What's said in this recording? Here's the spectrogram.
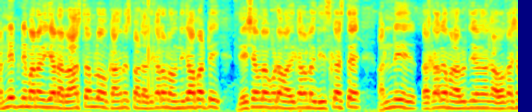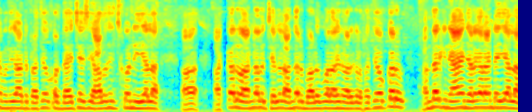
అన్నింటినీ మనం ఇవాళ రాష్ట్రంలో కాంగ్రెస్ పార్టీ అధికారంలో ఉంది కాబట్టి దేశంలో కూడా అధికారంలోకి తీసుకొస్తే అన్ని రకాలుగా మన అభివృద్ధి అవకాశం ఉంది కాబట్టి ప్రతి ఒక్కరు దయచేసి ఆలోచించుకొని ఇవాళ అక్కలు అన్నలు చెల్లెలు అందరూ బడుగుబలైన వర్గాలు ప్రతి ఒక్కరు అందరికీ న్యాయం జరగాలంటే ఇవాళ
